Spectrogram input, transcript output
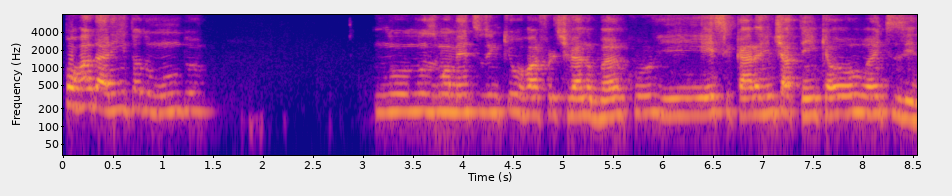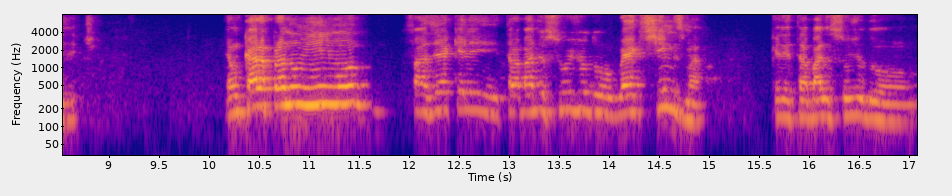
porradaria em todo mundo no, nos momentos em que o Horford estiver no banco. E esse cara a gente já tem, que é o antes Isit. É um cara para, no mínimo, fazer aquele trabalho sujo do Greg Schimmsman, aquele trabalho sujo do.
